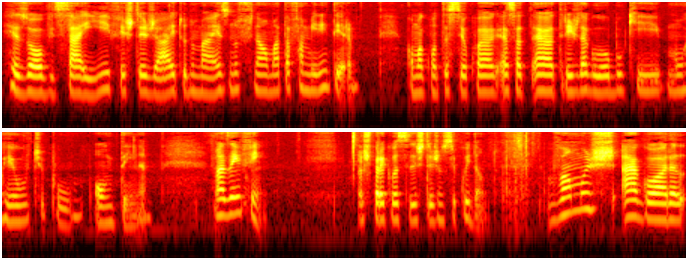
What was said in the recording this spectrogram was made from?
resolve sair, festejar e tudo mais, e no final mata a família inteira como aconteceu com a, essa a atriz da Globo que morreu, tipo, ontem, né? Mas enfim, eu espero que vocês estejam se cuidando. Vamos agora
